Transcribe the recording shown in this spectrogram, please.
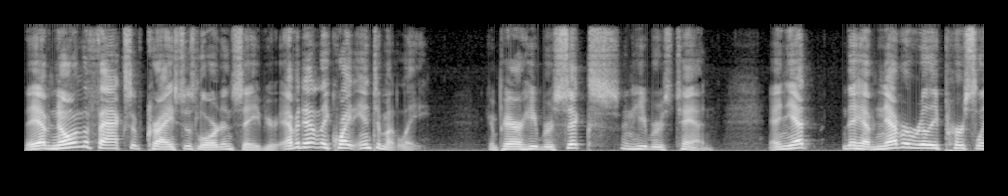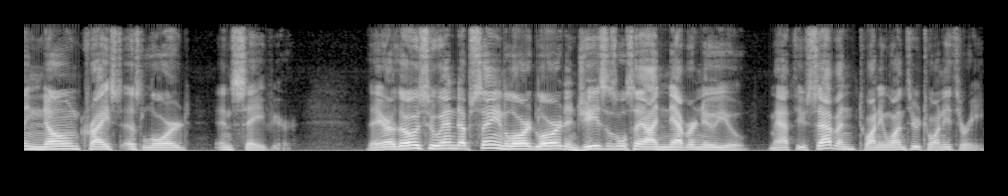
They have known the facts of Christ as Lord and Savior, evidently quite intimately. Compare Hebrews 6 and Hebrews 10. And yet they have never really personally known Christ as Lord and Savior. They are those who end up saying, Lord, Lord, and Jesus will say, I never knew you. Matthew 7 21 through 23.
